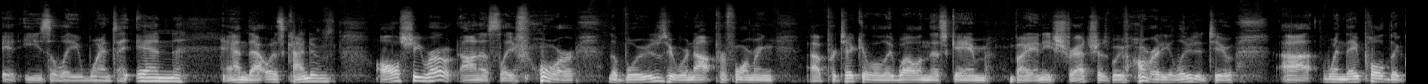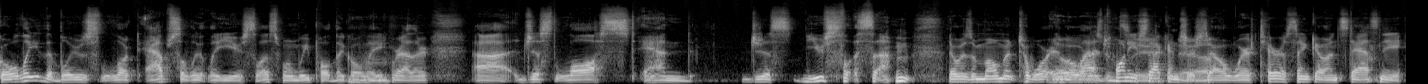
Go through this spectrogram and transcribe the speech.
it easily went in, and that was kind of all she wrote, honestly, for the Blues, who were not performing uh, particularly well in this game by any stretch, as we've already alluded to. Uh, when they pulled the goalie, the Blues looked absolutely useless. When we pulled the goalie, rather, uh, just lost and just useless. Um, there was a moment toward in the last twenty urgency, seconds or so where Tarasenko and Stastny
